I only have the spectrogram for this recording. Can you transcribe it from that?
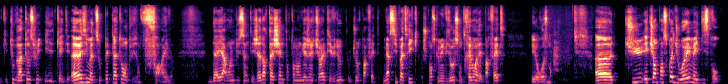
Ok, tout gratos, oui, il est de qualité. Ah, vas-y, Matsu, pète-la toi en plus, on rêve. Derrière OnePlus 5T. J'adore ta chaîne pour ton langage naturel, tes vidéos toujours parfaites. Merci Patrick, je pense que mes vidéos sont très loin d'être parfaites, et heureusement. Euh, tu, et tu en penses quoi du Huawei Mate 10 Pro?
